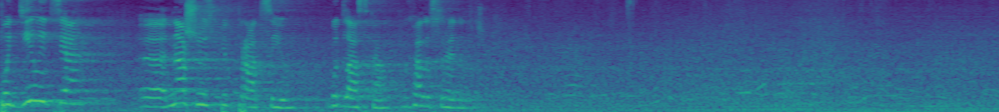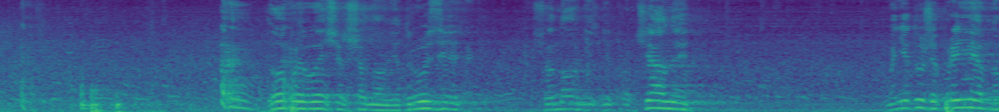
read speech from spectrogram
поділиться нашою співпрацею. Будь ласка, Михайло Суренович. Добрий вечір, шановні друзі, шановні дніпровчани. Мені дуже приємно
